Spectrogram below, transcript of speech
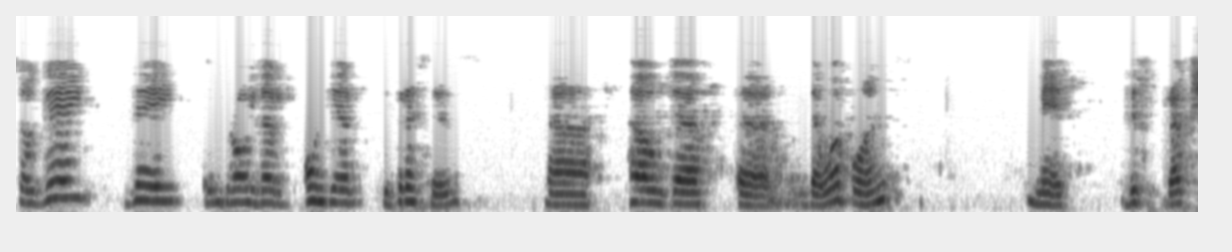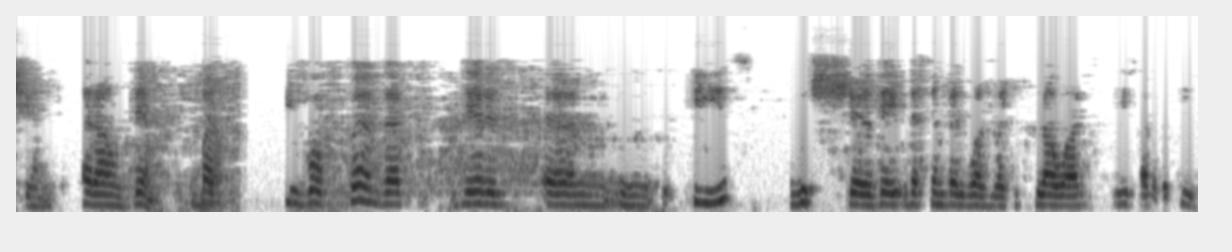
So they they embroidered on their dresses uh, how the uh, the weapons make destruction around them. But Yeah. you go further, there is um, peace, which uh, they the symbol was like a flower. These are the peace.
